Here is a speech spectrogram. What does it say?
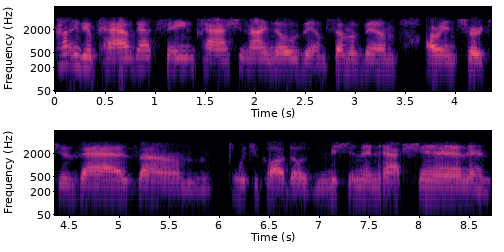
kind of have that same passion. I know them. Some of them are in churches as um what you call those mission in action and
